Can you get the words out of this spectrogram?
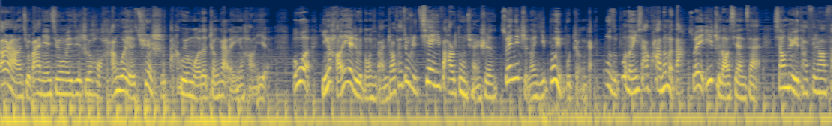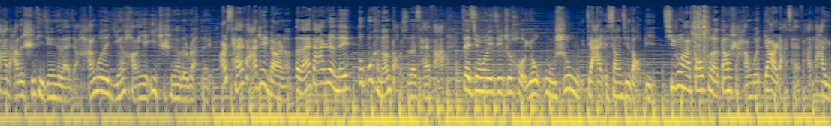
当然啊，九八年金融危机之后，韩国也确实大规模的整改了银行业。不过，银行业这个东西吧，你知道它就是牵一发而动全身，所以你只能一步一步整改，步子不能一下跨那么大。所以一直到现在，相对于它非常发达的实体经济来讲，韩国的银行业一直是它的软肋。而财阀这边呢，本来大家认为都不可能倒下的财阀，在金融危机之后，有五十五家也相继倒闭，其中还包括了当时韩国第二大财阀大宇，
